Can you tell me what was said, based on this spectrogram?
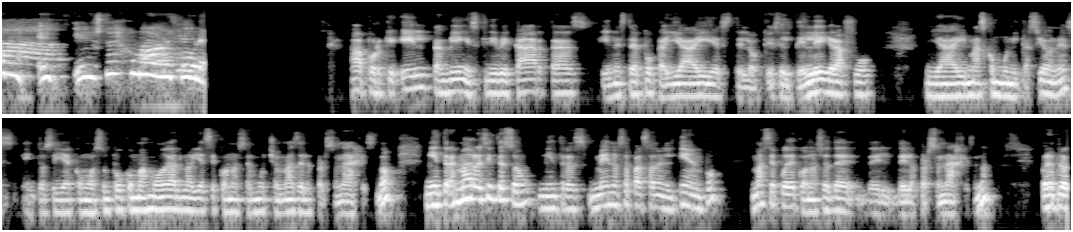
cómo, y- y ustedes cómo lo descubren? Ah, porque él también escribe cartas, en esta época ya hay este, lo que es el telégrafo, ya hay más comunicaciones, entonces ya como es un poco más moderno, ya se conoce mucho más de los personajes, ¿no? Mientras más recientes son, mientras menos ha pasado en el tiempo, más se puede conocer de, los personajes, ¿no? Por ejemplo,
